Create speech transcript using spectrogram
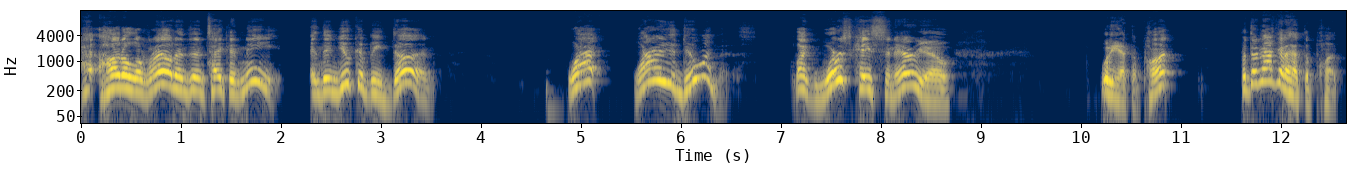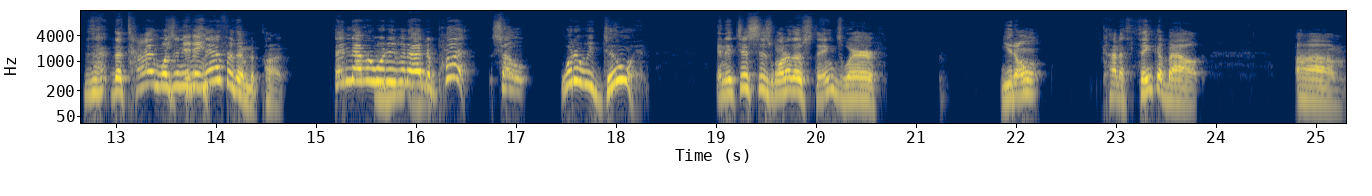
h- huddle around and then take a knee, and then you could be done. Why? Why are you doing this? Like worst case scenario, what do you have to punt? But they're not going to have to punt. The time wasn't even there for them to punt. They never would mm-hmm. even had to punt. So what are we doing? And it just is one of those things where you don't kind of think about. Um,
